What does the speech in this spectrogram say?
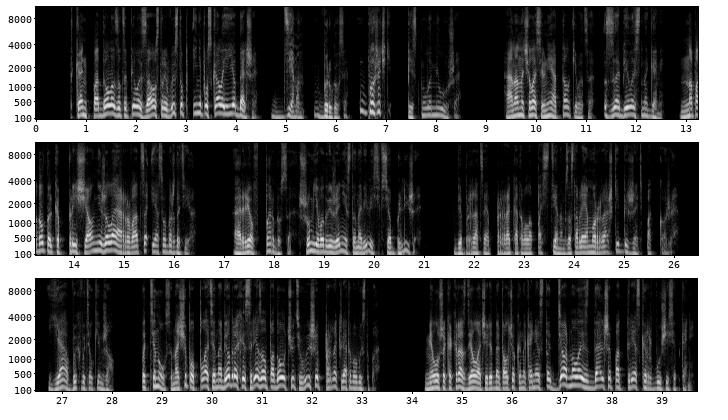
ткань подола зацепилась за острый выступ и не пускала ее дальше. «Демон!» — выругался. «Божечки!» — пискнула Милуша. Она начала сильнее отталкиваться, забилась ногами. Но подол только прищал, не желая рваться и освобождать ее. Рев Пардуса, шум его движений становились все ближе. Вибрация прокатывала по стенам, заставляя мурашки бежать по коже. Я выхватил кинжал. Подтянулся, нащупал платье на бедрах и срезал подол чуть выше проклятого выступа. Милуша как раз делала очередной толчок и, наконец-то, дернулась дальше под треск рвущейся ткани.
